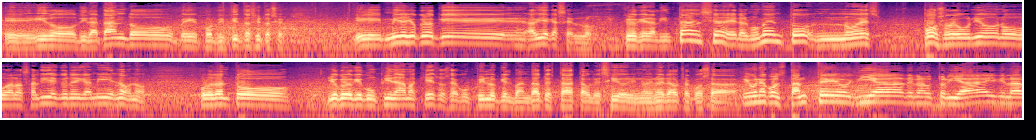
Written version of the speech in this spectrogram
eh, ido dilatando eh, por distintas situaciones. Y mira, yo creo que había que hacerlo. Creo que era la instancia, era el momento, no es post reunión o a la salida que uno diga a mí, no, no. Por lo tanto, yo creo que cumplí nada más que eso, o sea, cumplir lo que el mandato está establecido y no, era otra cosa. ¿Es una constante hoy día de las autoridades y de la,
